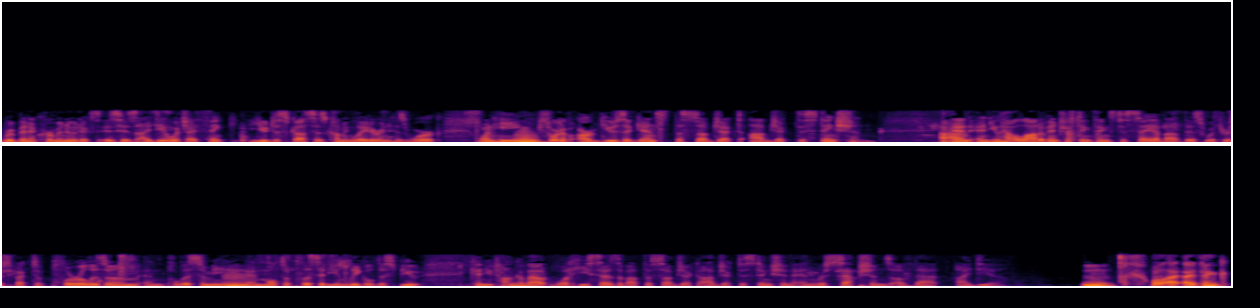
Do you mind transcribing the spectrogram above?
rabbinic hermeneutics is his idea, which I think you discuss as coming later in his work, when he mm. sort of argues against the subject-object distinction. Uh, and and you have a lot of interesting things to say about this with respect to pluralism and polysemy mm. and multiplicity in legal dispute. Can you talk mm. about what he says about the subject-object distinction and receptions of that idea? Mm. Well, I, I think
